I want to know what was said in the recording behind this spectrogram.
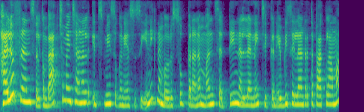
Hello friends welcome back to my channel it's me Sukanya Suchi இன்னைக்கு நம்ம ஒரு சூப்பரான மண் சட்டி நல்லெண்ணெய் சிக்கன் எப்படி செய்யலான்றத பார்க்கலாமா?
